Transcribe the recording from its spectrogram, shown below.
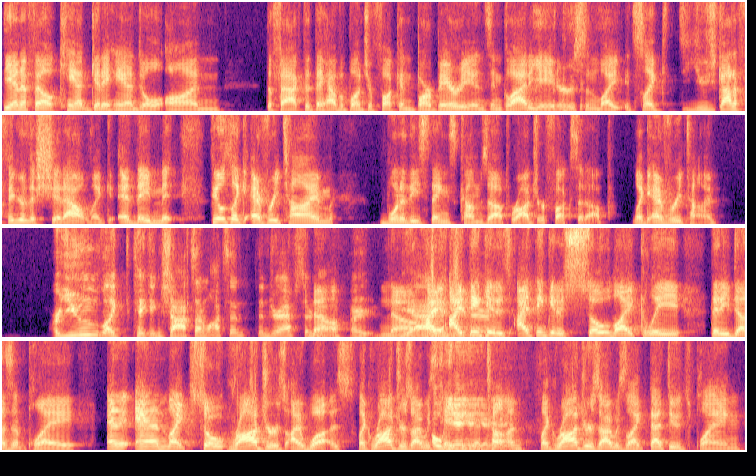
the NFL can't get a handle on the fact that they have a bunch of fucking barbarians and gladiators and like it's like you got to figure this shit out like and they feels like every time one of these things comes up roger fucks it up like every time are you like taking shots on watson in drafts or no no, no. yeah i, I, I think it is i think it is so likely that he doesn't play and and like so Rodgers, I was like Rodgers, I was oh, taking yeah, yeah, a ton. Like Rodgers, I was like that dude's playing.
